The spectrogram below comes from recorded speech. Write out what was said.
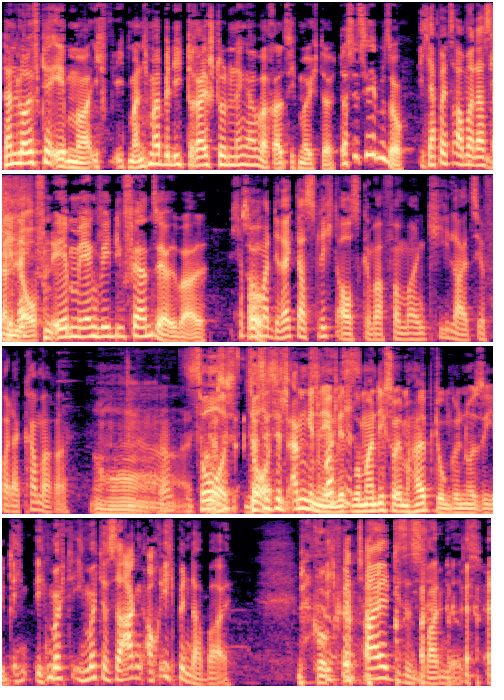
Dann läuft der eben mal. Ich, ich, manchmal bin ich drei Stunden länger wach, als ich möchte. Das ist eben so. Ich habe jetzt auch mal das. Dann direkt, laufen eben irgendwie die Fernseher überall. Ich habe so. auch mal direkt das Licht ausgemacht von meinen Keylights hier vor der Kamera. Oh. Ja, so, das ist, das so. ist jetzt angenehm, jetzt, wo man dich so im Halbdunkel nur sieht. Ich, ich, möchte, ich möchte sagen, auch ich bin dabei. Guck. Ich bin Teil dieses Wandels.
